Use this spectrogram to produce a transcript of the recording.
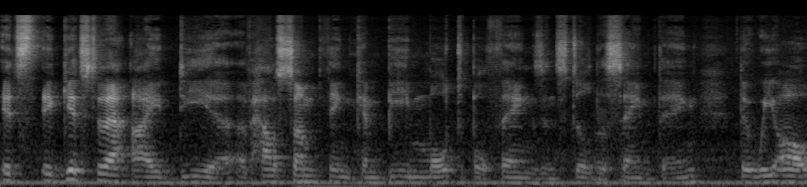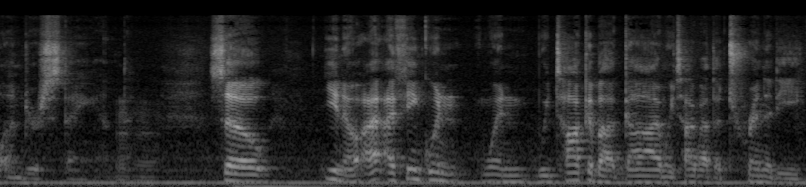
it's it gets to that idea of how something can be multiple things and still the mm-hmm. same thing that we all understand. Mm-hmm. So, you know, I, I think when when we talk about God, we talk about the Trinity.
